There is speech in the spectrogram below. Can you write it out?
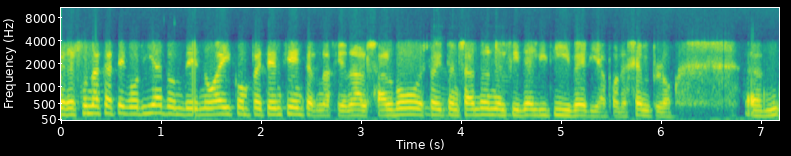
pero es una categoría donde no hay competencia internacional, salvo estoy pensando en el Fidelity Iberia, por ejemplo. Um,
